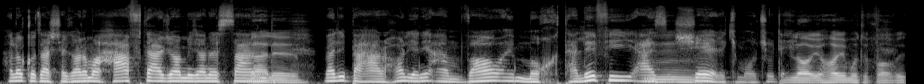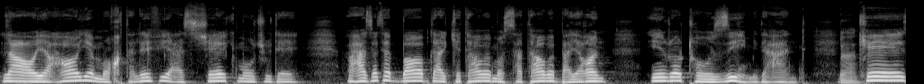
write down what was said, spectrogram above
حالا گذشتگان ما هفت درجا می‌دانستند. بله. ولی به هر حال یعنی انواع مختلفی از مم. شرک موجوده. لایه های متفاوت لایه های مختلفی از شرک موجوده و حضرت باب در کتاب مستطاب بیان این رو توضیح می‌دهند بله. که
